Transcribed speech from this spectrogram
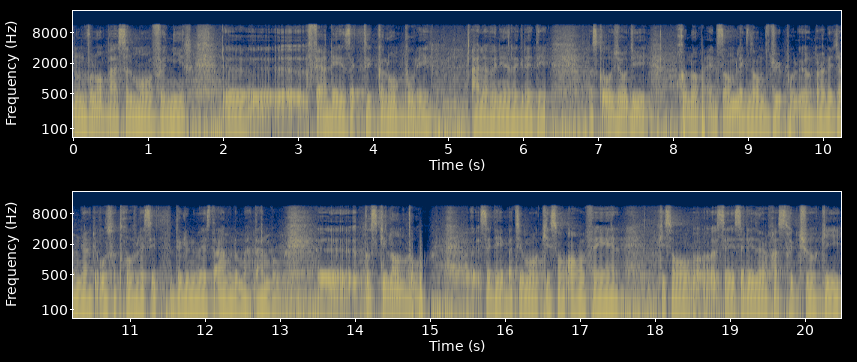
Nous ne voulons pas seulement venir faire des actes que l'on pourrait à l'avenir regretter. Parce qu'aujourd'hui, prenons par exemple l'exemple du pôle urbain de Djamnyadj où se trouve le site de l'université Amadou Mahtarbo. Euh, tout ce qui l'entoure, euh, c'est des bâtiments qui sont en verre, qui sont, euh, c'est des infrastructures qui,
